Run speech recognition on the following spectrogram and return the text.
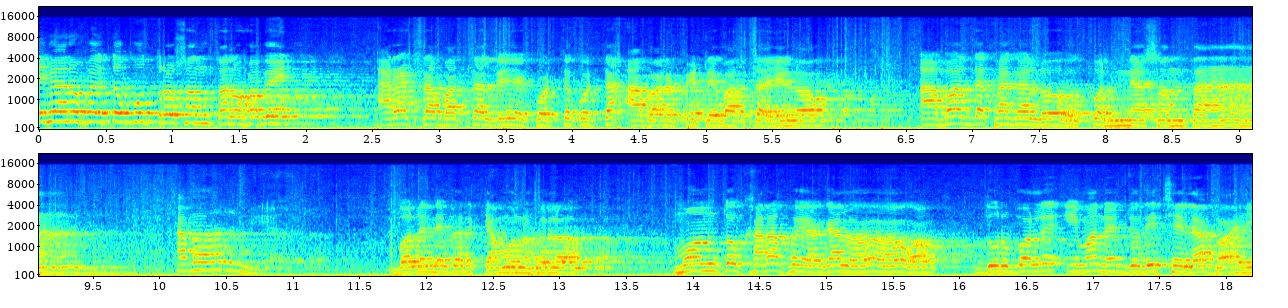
এবার হয়তো পুত্র সন্তান হবে। আর একটা বাচ্চা লে করতে করতে আবার পেটে বাচ্চা এলো। আবার দেখা গেল কন্যা সন্তান। আবার বলেন, এবার কেমন হলো? মন তো খারাপ হয়ে গেল। দুর্বলে ইমানের যদি ছেলে হয়,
